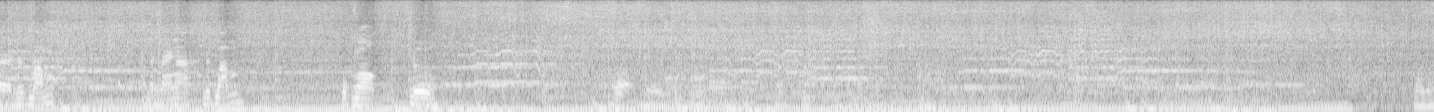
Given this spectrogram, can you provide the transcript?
Đây là nước mắm. Mình mang à, nước mắm Bột ngọt, đường. Rồi rồi.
